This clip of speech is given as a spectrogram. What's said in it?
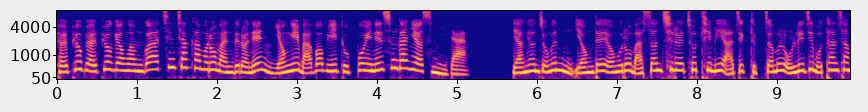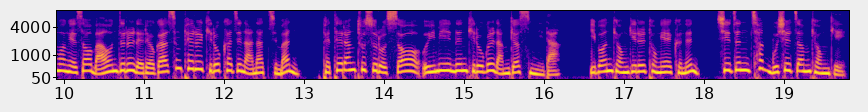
별표 별표 경험과 침착함으로 만들어낸 영희 마법이 돋보이는 순간이었습니다. 양현종은 0대 0으로 맞선 7회 초 팀이 아직 득점을 올리지 못한 상황에서 마운드를 내려가 승패를 기록하진 않았지만 베테랑 투수로서 의미 있는 기록을 남겼습니다. 이번 경기를 통해 그는 시즌 첫 무실점 경기,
